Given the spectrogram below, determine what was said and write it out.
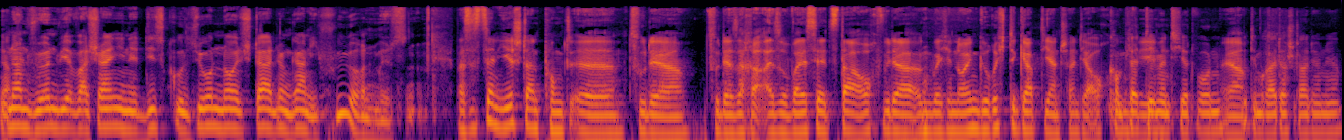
Ja. Und dann würden wir wahrscheinlich eine Diskussion neues Stadion gar nicht führen müssen. Was ist denn Ihr Standpunkt äh, zu, der, zu der Sache? Also, weil es jetzt da auch wieder irgendwelche neuen Gerüchte gab, die anscheinend ja auch Komplett dementiert wurden Ja. mit dem Reiterstadion, ja.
